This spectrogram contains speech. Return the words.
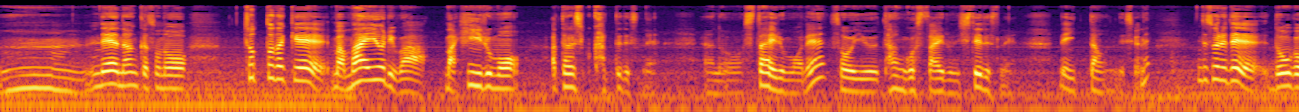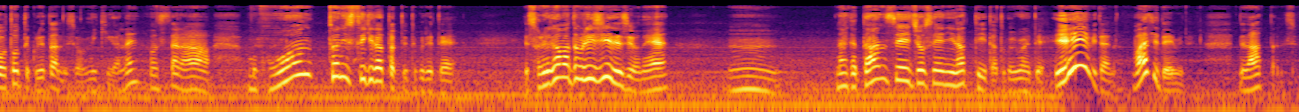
うーん。で、なんかその、ちょっとだけ、まあ前よりは、まあヒールも新しく買ってですね、あの、スタイルもね、そういう単語スタイルにしてですね、で、行ったんですよね。で、それで動画を撮ってくれたんですよ、ミキがね。そしたら、もう本当に素敵だったって言ってくれて。それがまた嬉しいですよね。うん。なんか男性女性になっていたとか言われて、ええー、みたいな。マジで？みたいな。で、なったんですよ。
